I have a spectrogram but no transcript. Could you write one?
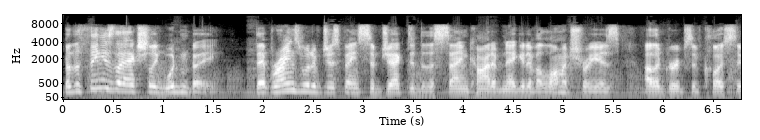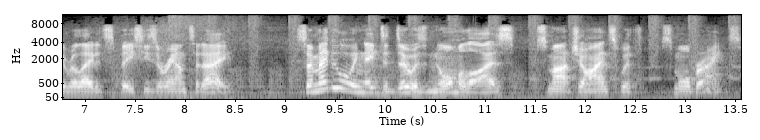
But the thing is, they actually wouldn't be. Their brains would have just been subjected to the same kind of negative allometry as other groups of closely related species around today. So maybe what we need to do is normalize smart giants with small brains.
